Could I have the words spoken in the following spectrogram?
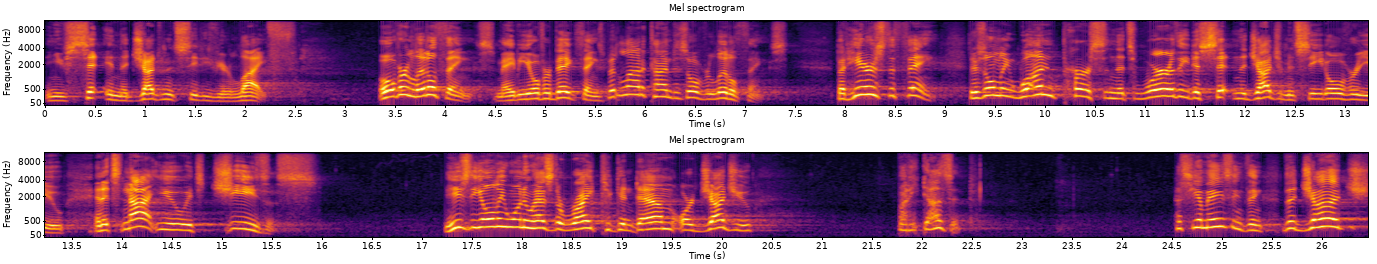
and you sit in the judgment seat of your life over little things, maybe over big things, but a lot of times it's over little things. But here's the thing there's only one person that's worthy to sit in the judgment seat over you, and it's not you, it's Jesus. He's the only one who has the right to condemn or judge you but he doesn't. That's the amazing thing. The judge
